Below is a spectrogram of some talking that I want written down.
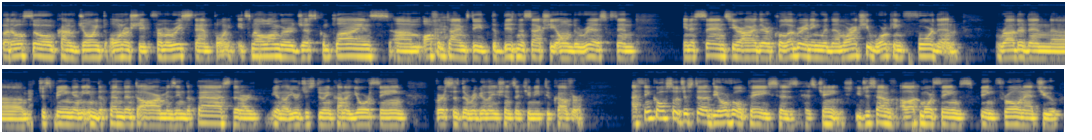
but also kind of joint ownership from a risk standpoint. It's no longer just compliance. Um, oftentimes, the the business actually owns the risks, and in a sense, you're either collaborating with them or actually working for them rather than um, just being an independent arm as in the past that are you know you're just doing kind of your thing versus the regulations that you need to cover i think also just uh, the overall pace has has changed you just have a lot more things being thrown at you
